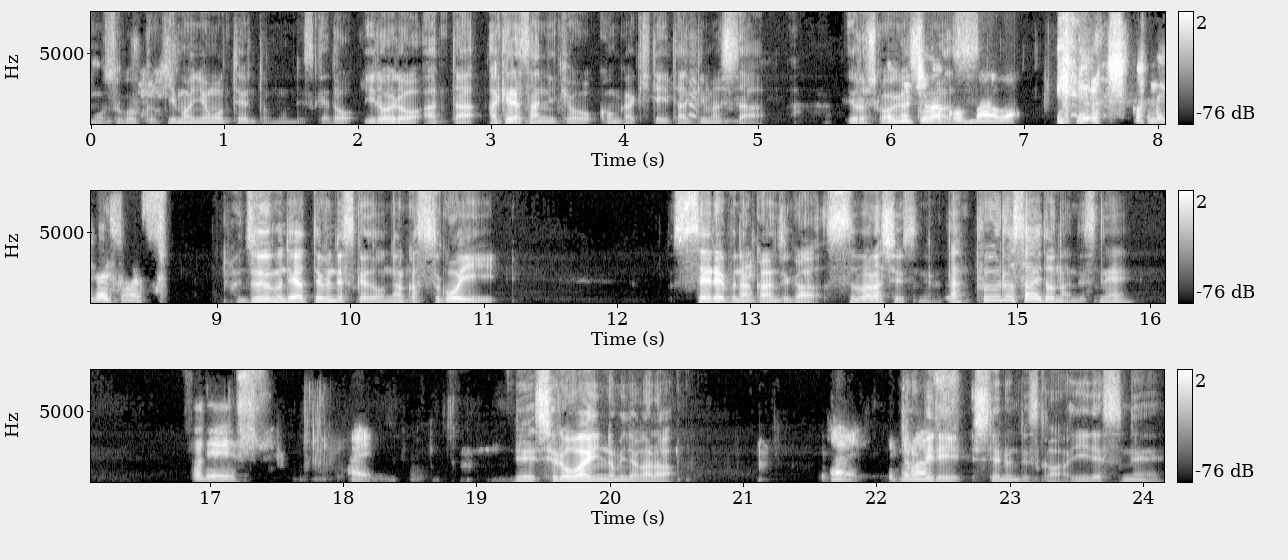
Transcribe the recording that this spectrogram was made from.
もうすごく疑問に思ってると思うんですけど、いろいろあった、あきらさんに今日、今回来ていただきました。よろしくおこんにちは、願いします。こんばんは。よろしくお願いします。ズームでやってるんですけど、なんかすごい、セレブな感じが素晴らしいですね。あ、プールサイドなんですね。そうです。はい。で、白ワイン飲みながら、はい。のんび。りしてるんですか？いいですね。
